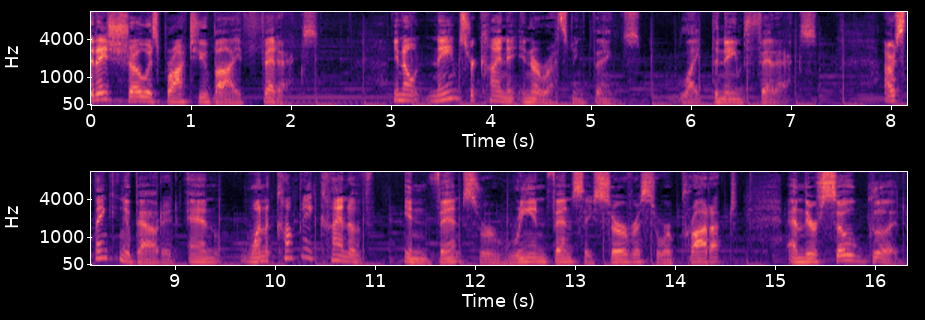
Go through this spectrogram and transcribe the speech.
Today's show is brought to you by FedEx. You know, names are kind of interesting things, like the name FedEx. I was thinking about it, and when a company kind of invents or reinvents a service or a product, and they're so good,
